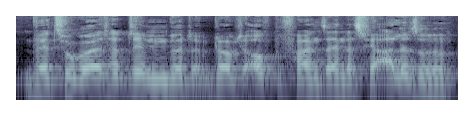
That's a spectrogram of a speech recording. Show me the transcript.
wer zugehört hat, dem wird, glaube ich, aufgefallen sein, dass wir alle so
